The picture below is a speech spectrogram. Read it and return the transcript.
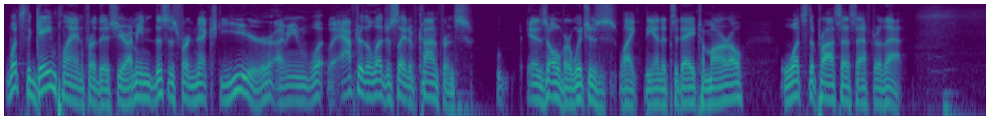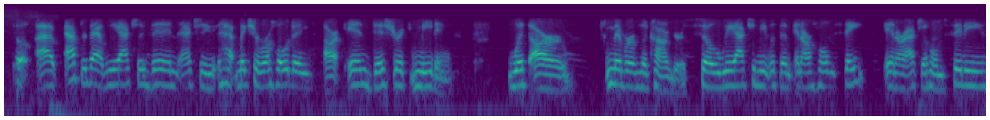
what's the game plan for this year? I mean, this is for next year. I mean, what after the legislative conference? Is over, which is like the end of today, tomorrow, what's the process after that? So after that, we actually then actually have, make sure we're holding our in district meetings with our members of the Congress. So we actually meet with them in our home states, in our actual home cities.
